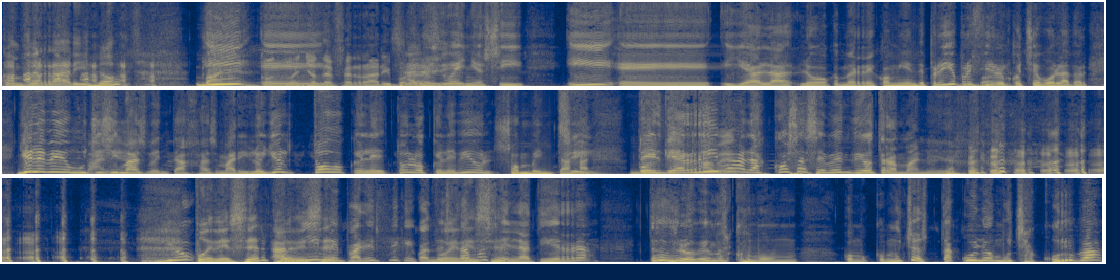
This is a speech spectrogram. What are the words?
Con Ferrari, ¿no? Y, Vale. Con eh, dueños de Ferrari por a ahí. los dueños, sí. Y, eh, y ya la- luego que me recomiende. Pero yo prefiero Vale. el coche volador. Yo le veo muchísimas ventajas, Marilo. Yo todo que le, todo lo que le veo son ventajas. Sí, Desde porque, a arriba las cosas se ven de otra manera. yo, Puede ser, a puede mí ser. me parece que cuando estamos ser. en la Tierra todo lo vemos como, un- como con mucho obstáculo, mucha curva.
